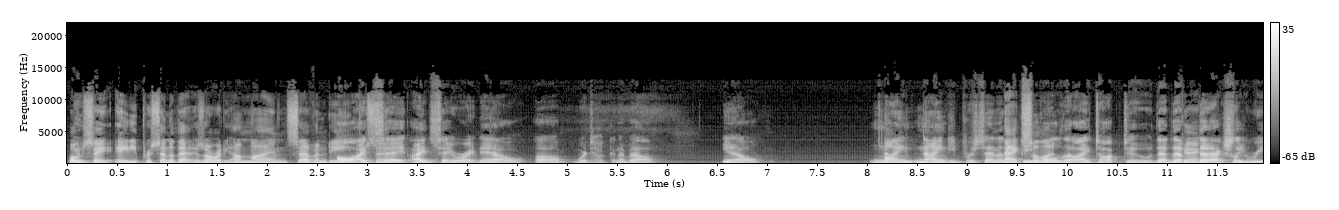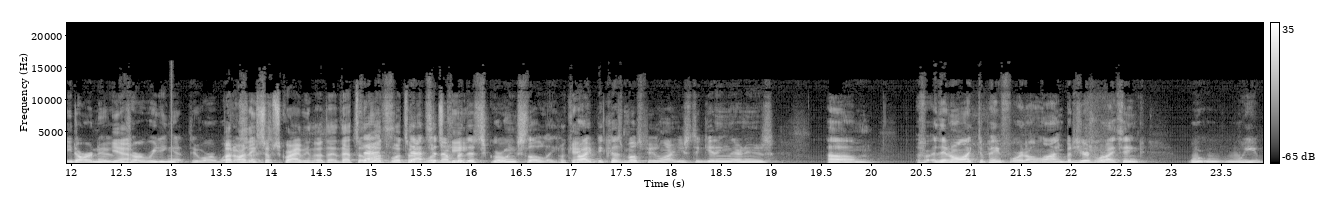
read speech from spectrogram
what would you say? Eighty percent of that is already online. Seventy. Oh, I'd say I'd say right now uh, we're talking about, you know, ninety percent of the people that I talk to that that, Okay. that actually read our news Yeah. are reading it through our website. But are they subscribing though? That, that's, a, That's, what's, that's what's a number key? that's growing slowly, Okay. right? Because most people aren't used to getting their news. Um, they don't like to pay for it online. But here's what I think: we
